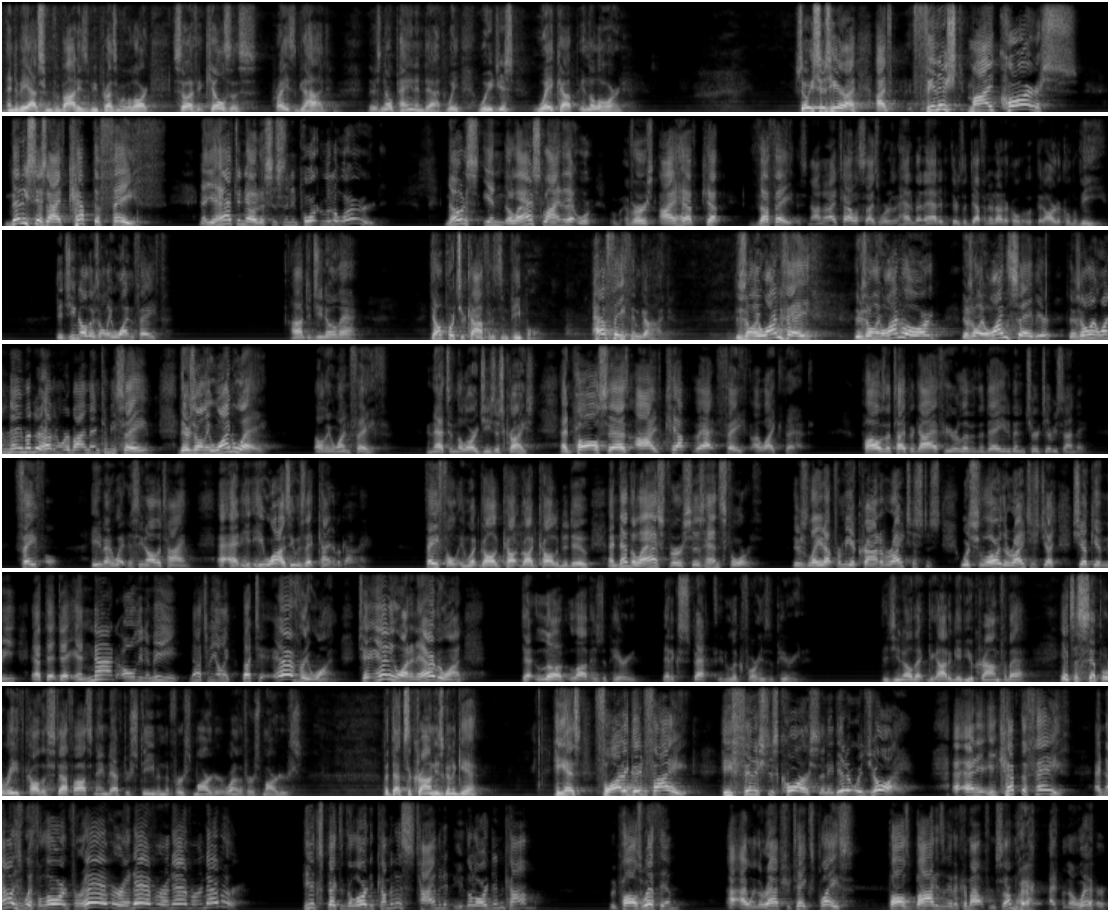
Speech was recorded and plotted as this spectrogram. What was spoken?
And to be absent from the body is to be present with the Lord. So if it kills us, praise God. There's no pain in death. We, we just wake up in the Lord. So he says here, I, I've finished my course. Then he says, I've kept the faith. Now you have to notice this is an important little word. Notice in the last line of that verse, I have kept the faith. It's not an italicized word. It hadn't been added, but there's a definite article, the article, the V. Did you know there's only one faith? Huh? Did you know that? Don't put your confidence in people. Have faith in God. There's only one faith. There's only one Lord. There's only one Savior. There's only one name under heaven whereby men can be saved. There's only one way. Only one faith. And that's in the Lord Jesus Christ. And Paul says, I've kept that faith. I like that. Paul was the type of guy, if he were living today, he'd have been in church every Sunday. Faithful. He'd have been witnessing all the time. And he, was. He was that kind of a guy. Faithful in what God, God called him to do. And then the last verse says, henceforth, there's laid up for me a crown of righteousness, which the Lord, the righteous judge, shall give me at that day. And not only to me, not to me only, but to everyone, to anyone and everyone that love, love his appearing, that expect and look for his appearing. Did you know that God will give you a crown for that? It's a simple wreath called the Stephanos, named after Stephen, the first martyr, one of the first martyrs. But that's the crown he's going to get. He has fought a good fight. He finished his course and he did it with joy. And he kept the faith. And now he's with the Lord forever and ever and ever and ever. He expected the Lord to come in his time and it, the Lord didn't come. But Paul's with him. I, when the rapture takes place, Paul's body's going to come out from somewhere. I don't know where.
